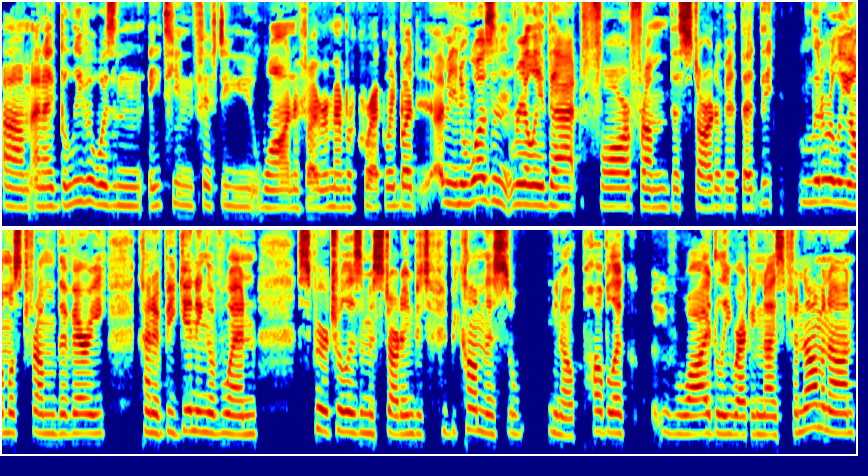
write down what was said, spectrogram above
um, and I believe it was in 1851, if I remember correctly. But I mean, it wasn't really that far from the start of it. That the, literally almost from the very kind of beginning of when spiritualism is starting to, to become this you know public widely recognized phenomenon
